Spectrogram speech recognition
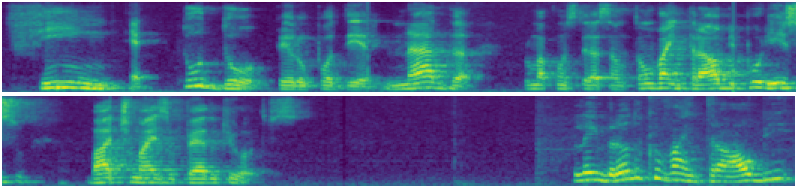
fim. É tudo pelo poder, nada por uma consideração tão Weintraub, por isso bate mais o pé do que outros. Lembrando que o Weintraub,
